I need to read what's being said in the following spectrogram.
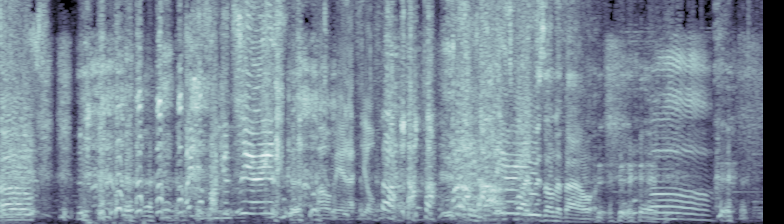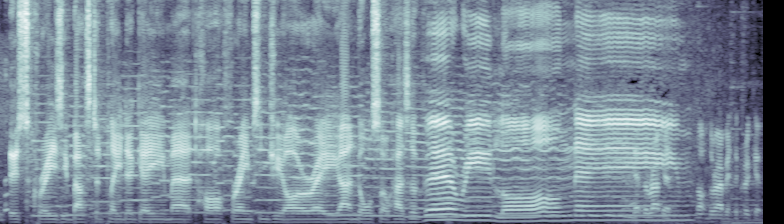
Oh. Are you fucking serious? Oh man, I feel. That's what he was on about. Oh. This crazy bastard played a game at half frames in GRA and also has a very long Get name. the rabbit, not the rabbit, the cricket.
